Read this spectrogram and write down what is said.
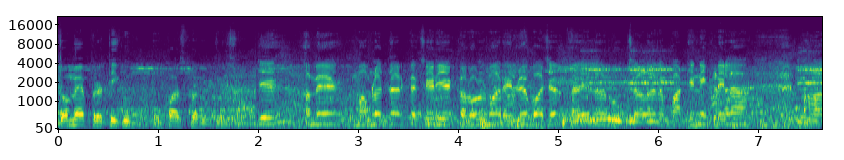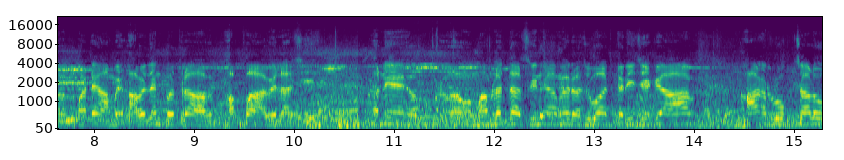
તો મેં પ્રતિક ઉપવાસ પર ઉતરીશું આજે અમે મામલતદાર કચેરીએ કલોલમાં રેલવે પાછળ થયેલા રોગચાળાને ફાટી નીકળેલા માટે અમે આવેદનપત્ર આવ- આપવા આવેલા છીએ. અને મામલતદારશ્રીને અમે રજૂઆત કરી છે કે આ આ રોગચાળો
